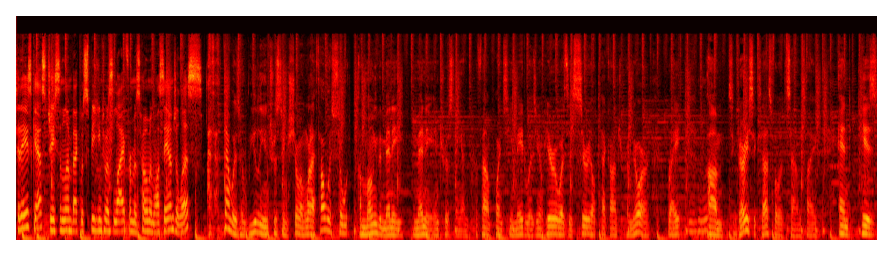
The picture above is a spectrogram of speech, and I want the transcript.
Today's guest, Jason Lehmbeck, was speaking to us live from his home in Los Angeles. I thought that was a really interesting show. And what I thought was so, among the many, many interesting and profound points he made was, you know, here was this serial tech entrepreneur, right? Mm-hmm. Um, very successful, it sounds like. And his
